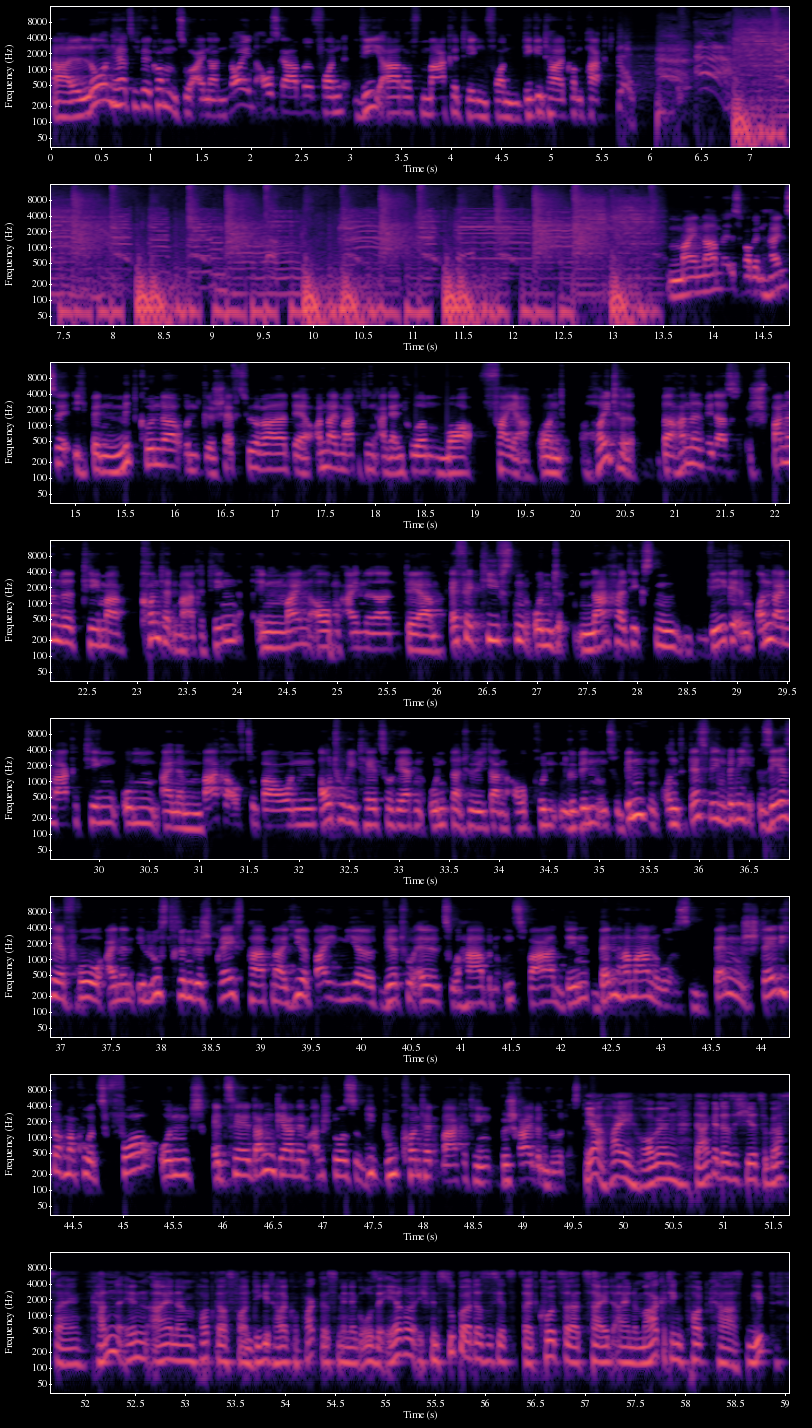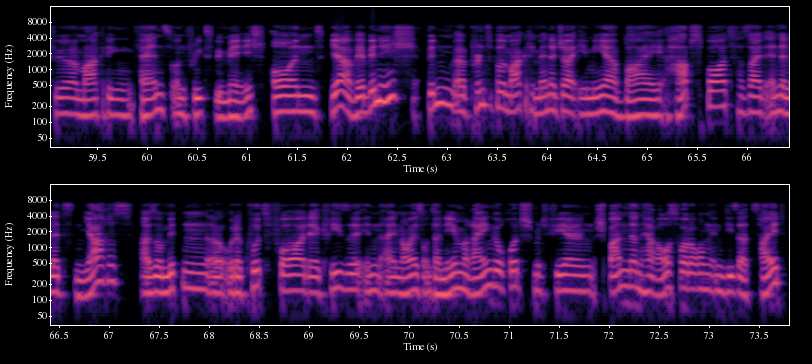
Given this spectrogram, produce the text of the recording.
Hallo und herzlich willkommen zu einer neuen Ausgabe von The Art of Marketing von Digital Kompakt. Mein Name ist Robin Heinze. Ich bin Mitgründer und Geschäftsführer der Online-Marketing-Agentur Morefire. Und heute behandeln wir das spannende Thema Content Marketing in meinen Augen einer der effektivsten und nachhaltigsten Wege im Online-Marketing, um eine Marke aufzubauen, Autorität zu werden und natürlich dann auch Kunden gewinnen und zu binden. Und deswegen bin ich sehr, sehr froh, einen illustren Gesprächspartner hier bei mir virtuell zu haben, und zwar den Ben Hamanos. Ben, stell dich doch mal kurz vor und erzähl dann gerne im Anschluss, wie du Content Marketing beschreiben würdest. Ja, hi Robin, danke, dass ich hier zu Gast sein kann in einem einem Podcast von Digital Kompakt. Das ist mir eine große Ehre. Ich finde es super, dass es jetzt seit kurzer Zeit einen Marketing-Podcast gibt für Marketing-Fans und Freaks wie mich. Und ja, wer bin ich? Bin äh, Principal Marketing Manager EMEA bei HubSpot seit Ende letzten Jahres. Also mitten äh, oder kurz vor der Krise in ein neues Unternehmen reingerutscht mit vielen spannenden Herausforderungen in dieser Zeit.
